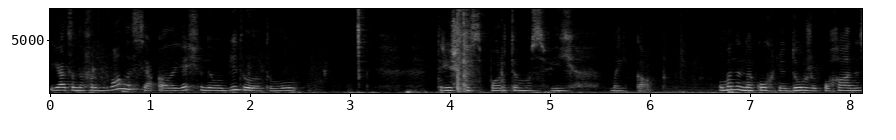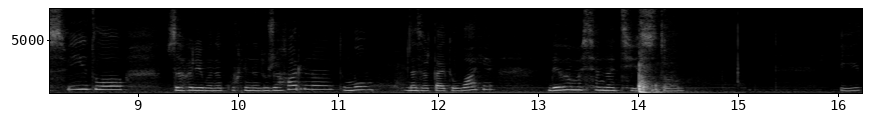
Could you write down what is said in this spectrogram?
Я це нафарбувалася, але я ще не обідала, тому трішки спортимо свій мейкап. У мене на кухні дуже погане світло. Взагалі, в мене кухня не дуже гарна, тому не звертайте уваги. Дивимося на тісто. І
